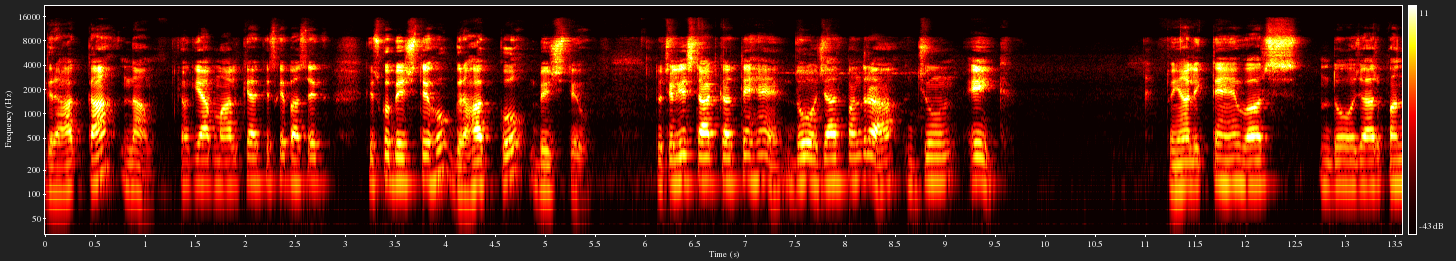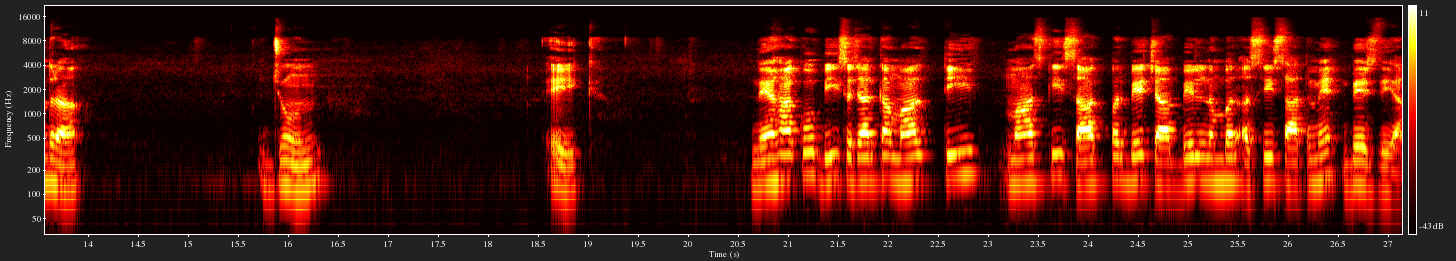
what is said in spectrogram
ग्राहक का नाम, क्योंकि आप माल क्या, किसके पास है किसको बेचते हो? ग्राहक को बेचते हो। तो चलिए स्टार्ट करते हैं। 2015 जून एक। तो यहाँ लिखते हैं, वर्ष 2015 जून एक। नेहा को बीस हज़ार का माल तीन मास की साख पर बेचा, बिल नंबर अस्सी सात में बेच दिया।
